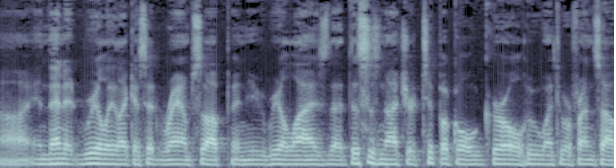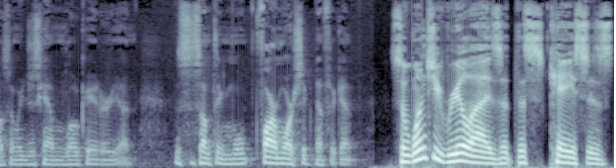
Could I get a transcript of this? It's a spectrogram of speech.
Uh, and then it really, like I said, ramps up, and you realize that this is not your typical girl who went to her friend's house and we just haven't located her yet. This is something far more significant. So once you realize that this case is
